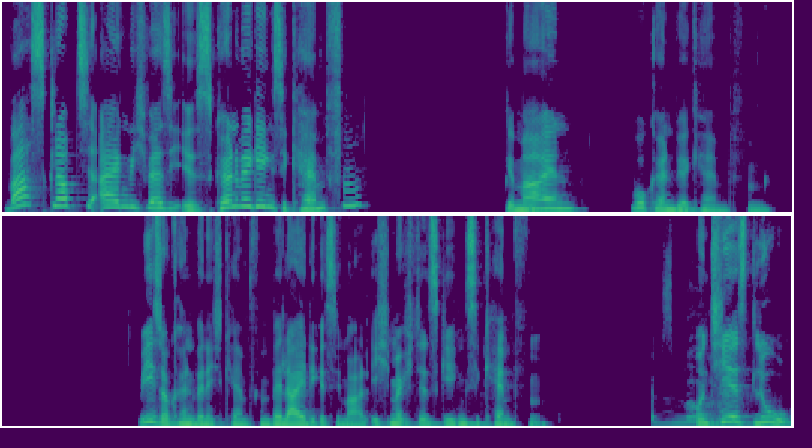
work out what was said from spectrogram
Was glaubt sie eigentlich, wer sie ist? Können wir gegen sie kämpfen? Gemein. Wo können wir kämpfen? Wieso können wir nicht kämpfen? Beleidige sie mal. Ich möchte jetzt gegen sie kämpfen. Und hier ist Lou.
